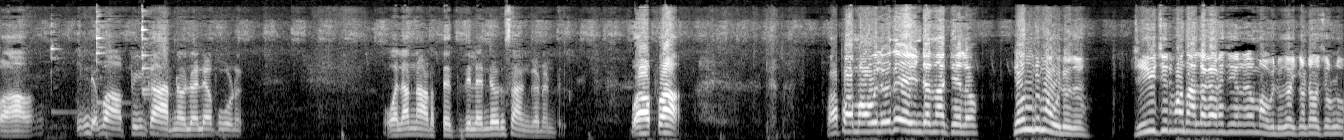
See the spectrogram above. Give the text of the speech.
പാ എന്റെ വാപ്പയും അല്ല പോണ്. ഓല നടത്തെത്തിൽ എന്റെ ഒരു സങ്കടമുണ്ട്. വാപ്പാ. വാപ്പാ മൗലൂദ് ഏഴിന്റെ നാട്ടിയാലോ എന്ത് മൗലൂദ്? ജീവിച്ചിരുമ്പോ നല്ല കാര്യം ചെയ്യാൻ മൗലൂദ് കഴിക്കേണ്ട ആവശ്യമുള്ളൂ.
